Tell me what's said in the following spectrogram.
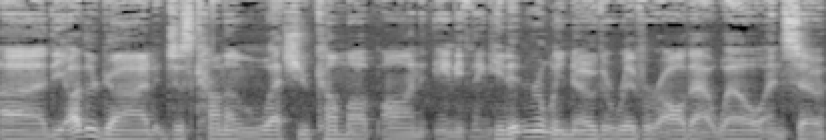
Uh, the other god just kind of lets you come up on anything. He didn't really know the river all that well, and so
